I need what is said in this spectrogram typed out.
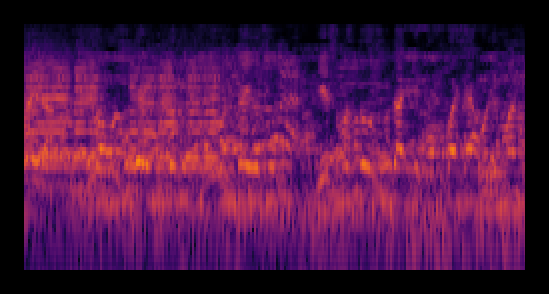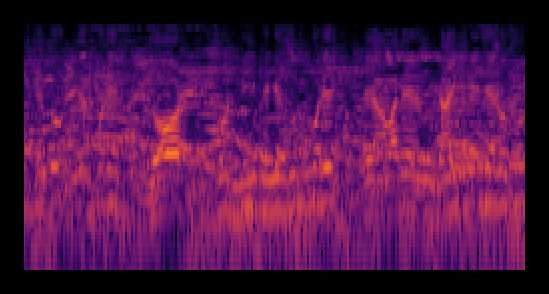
ভাইরা। এবং ওষুধের মূল্যবৃদ্ধি জীবনটাই ওষুধ যে সমস্ত ওষুধ আজকে কম পয়সায় গরিব মানুষ খেত বিশেষ করে জ্বর সর্দি থেকে শুরু করে এ, আমাদের ডায়াবেটিসের ওষুধ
